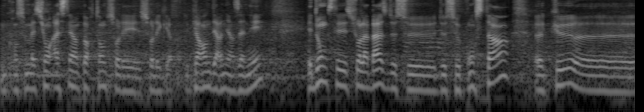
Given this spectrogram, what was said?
une consommation assez importante sur les, sur les 40 dernières années. Et donc c'est sur la base de ce, de ce constat euh, que euh,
